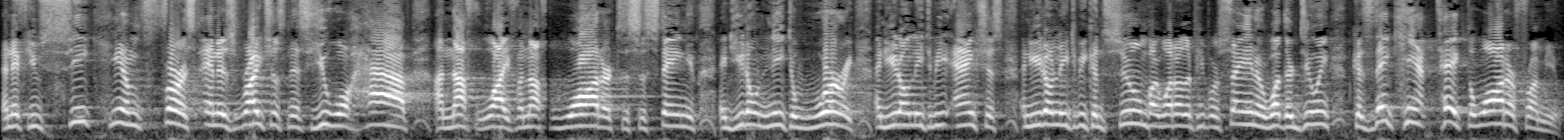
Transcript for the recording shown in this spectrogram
And if you seek Him first and His righteousness, you will have enough life, enough water to sustain you. And you don't need to worry, and you don't need to be anxious, and you don't need to be consumed by what other people are saying or what they're doing, because they can't take the water from you.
